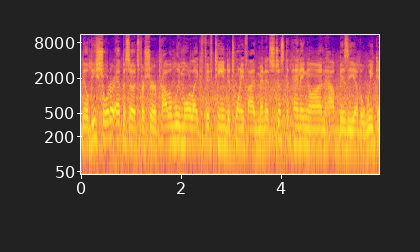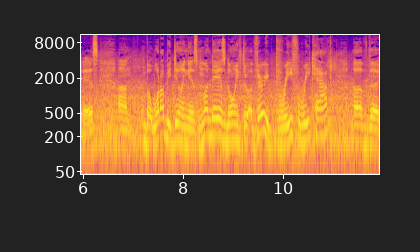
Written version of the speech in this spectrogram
There'll be shorter episodes for sure, probably more like 15 to 25 minutes, just depending on how busy of a week it is. Um, but what I'll be doing is Monday is going through a very brief recap of the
